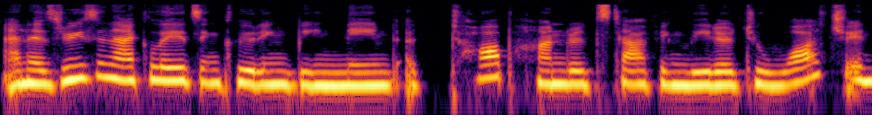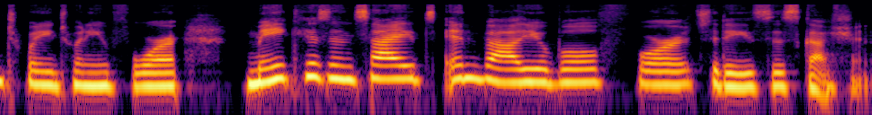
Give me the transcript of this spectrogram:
and his recent accolades, including being named a top 100 staffing leader to watch in 2024, make his insights invaluable for today's discussion.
